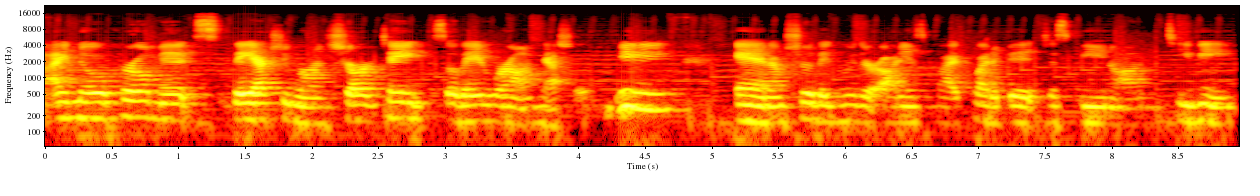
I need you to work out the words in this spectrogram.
I know Curl Mix, they actually were on Shark Tank, so they were on national TV, and I'm sure they grew their audience by quite a bit just being on TV.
